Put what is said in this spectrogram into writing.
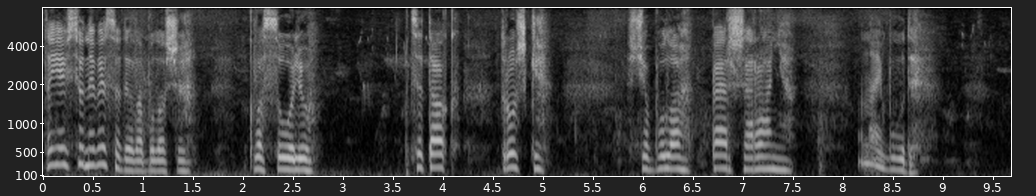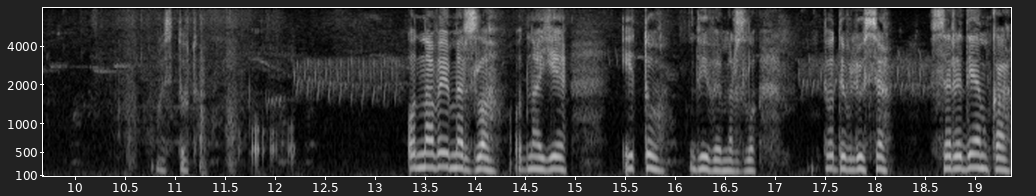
Та я й все не висадила була ще квасолю. Це так трошки, щоб була перша рання. Вона й буде. Ось тут. Одна вимерзла, одна є, і то дві вимерзло. То дивлюся, серединка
